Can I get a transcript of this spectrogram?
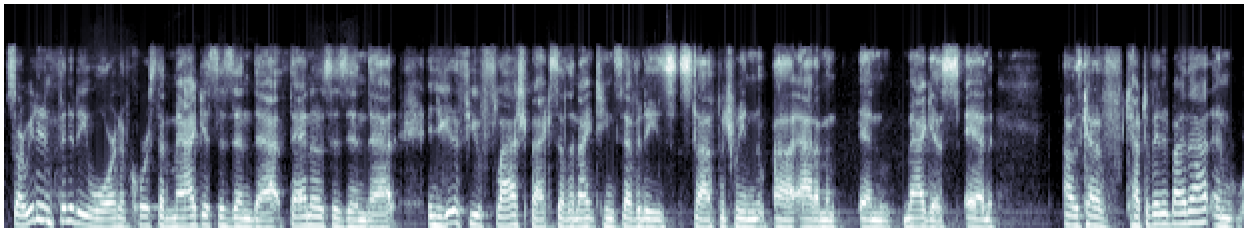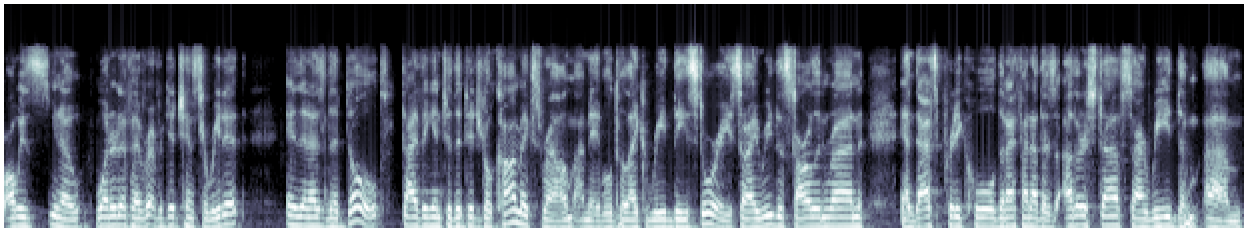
So I read Infinity War, and of course, the Magus is in that, Thanos is in that, and you get a few flashbacks of the 1970s stuff between uh, Adam and, and Magus. And I was kind of captivated by that and always, you know, wondered if I ever, ever get a chance to read it. And then as an adult, diving into the digital comics realm, I'm able to like read these stories. So I read the Starlin run, and that's pretty cool. Then I find out there's other stuff. So I read the um,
